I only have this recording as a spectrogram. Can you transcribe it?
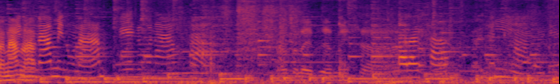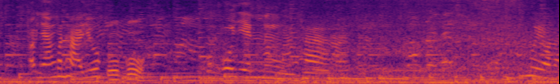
สั่งน้ำเหรอครับ น้ำเมนูน้เมนูน้ำค่ะเราก็เลยเพิ่มไหมครับำอะไรคะพี่เอายังปัญหาอยู่โกโก้โกโก้เย็นหนึ่งค่ะพี่มือเอาอะไร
